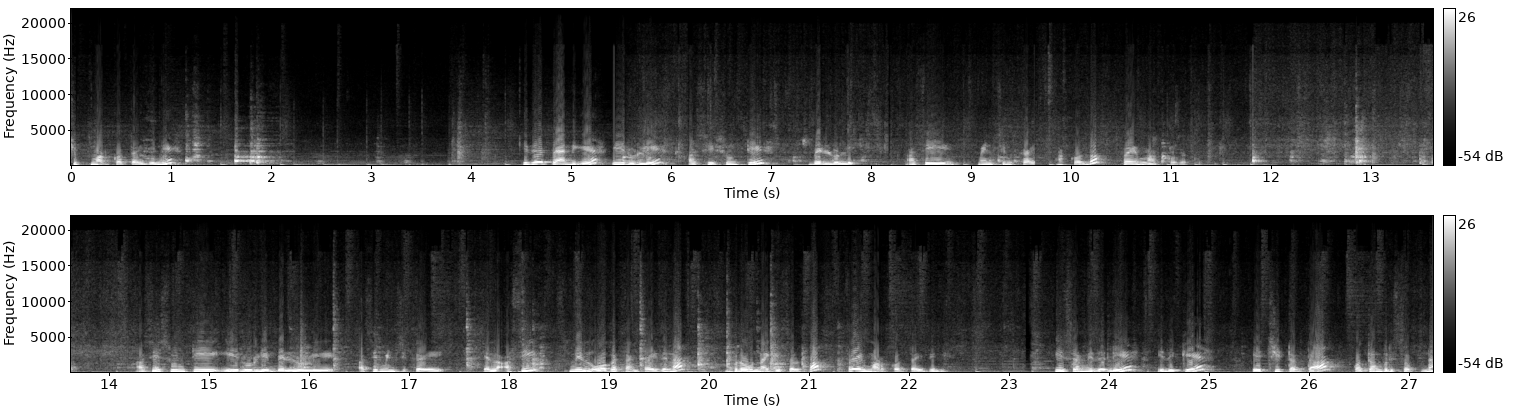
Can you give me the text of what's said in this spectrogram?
ಶಿಫ್ಟ್ ಮಾಡ್ಕೊತಾ ಇದ್ದೀನಿ. ಇದೇ ಪ್ಯಾನಿಗೆ ಈರುಳ್ಳಿ, ಹಸಿ ಶುಂಠಿ ಬೆಳ್ಳುಳ್ಳಿ, ಹಸಿ ಮೆಣಸಿನ್ಕಾಯಿ ಹಾಕ್ಕೊಂಡು ಫ್ರೈ ಮಾಡ್ಕೋಬೇಕು. ಹಸಿ ಶುಂಠಿ, ಈರುಳ್ಳಿ, ಬೆಳ್ಳುಳ್ಳಿ, ಹಸಿ ಮೆಣಸಿನ್ಕಾಯಿ, ಎಲ್ಲ ಹಸಿ ಸ್ಮೆಲ್ ಹೋಗೋ ತನಕ ಇದನ್ನು ಬ್ರೌನ್ ಆಗಿ ಸ್ವಲ್ಪ ಫ್ರೈ ಮಾಡ್ಕೊತಾ ಇದ್ದೀನಿ. ಈ ಸಮಯದಲ್ಲಿ ಇದಕ್ಕೆ ಹೆಚ್ಚಿಟ್ಟಂಥ ಕೊತ್ತಂಬರಿ ಸೊಪ್ಪನ್ನ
